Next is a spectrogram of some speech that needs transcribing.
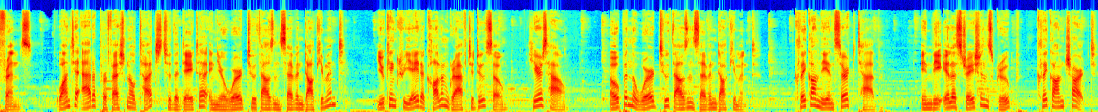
friends! Want to add a professional touch to the data in your Word 2007 document? You can create a column graph to do so. Here's how. Open the Word 2007 document. Click on the Insert tab. In the Illustrations group, click on Chart.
